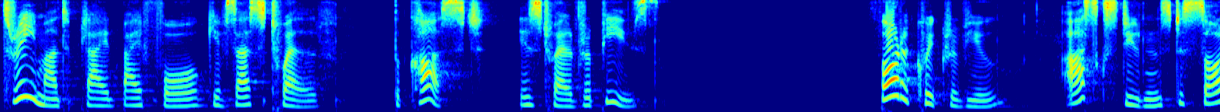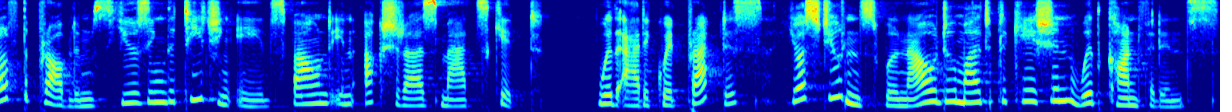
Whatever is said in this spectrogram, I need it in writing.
3 multiplied by 4 gives us 12. The cost is 12 rupees. For a quick review, Ask students to solve the problems using the teaching aids found in Akshara's Maths Kit. With adequate practice, your students will now do multiplication with confidence.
